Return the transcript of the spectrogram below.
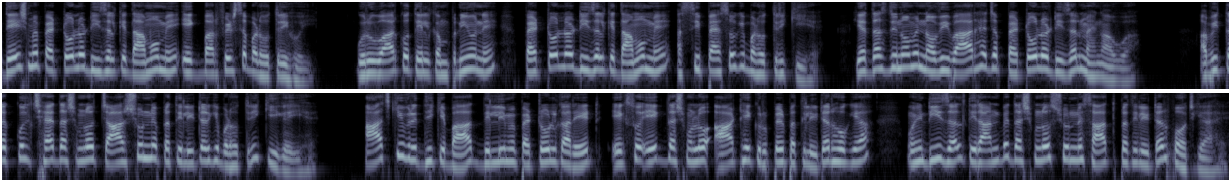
देश में पेट्रोल और डीजल के दामों में एक बार फिर से बढ़ोतरी हुई। गुरुवार को तेल कंपनियों ने पेट्रोल और डीजल के दामों में 80 पैसों की बढ़ोतरी की है। यह 10 दिनों में नौवीं बार है जब पेट्रोल और डीजल महँगा हुआ। अभी तक कुल छह दशमलव चार शून्य प्रति लीटर की बढ़ोतरी की गई है। आज की वृद्धि के बाद दिल्ली में पेट्रोल का रेट एक सौ एक दशमलव आठ एक रुपये प्रति लीटर हो गया। वहीं डीजल तिरानवे दशमलव शून्य सात प्रति लीटर पहुँच गया है।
